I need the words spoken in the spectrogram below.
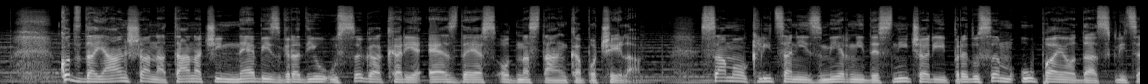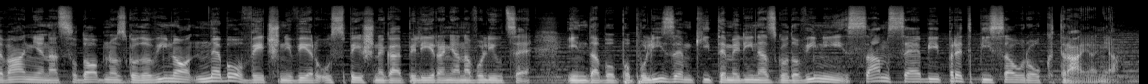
Kot da Janša na ta način ne bi zgradil vsega, kar je SDS od nastanka počela. Samo klicani zmerni desničari predvsem upajo, da sklicevanje na sodobno zgodovino ne bo večni ver uspešnega apeliranja na voljivce in da bo populizem, ki temelji na zgodovini, sam sebi predpisal rok trajanja.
